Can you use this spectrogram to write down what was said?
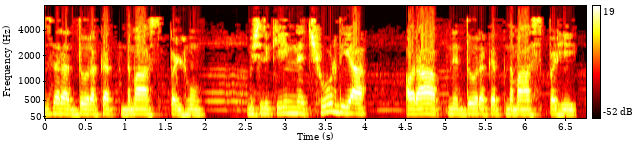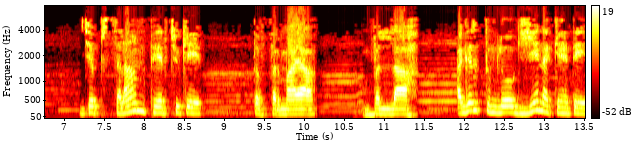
ذرا دو رکت نماز پڑھ لوں۔ مشرقین نے چھوڑ دیا اور آپ نے دو رکت نماز پڑھی۔ جب سلام پھیر چکے تو فرمایا، واللہ اگر تم لوگ یہ نہ کہتے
